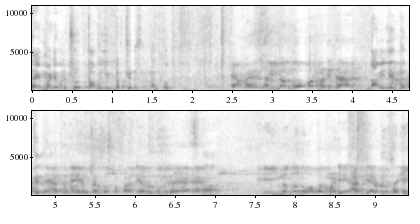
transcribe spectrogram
ದಯಮಾಡಿ ಒಂದು ಚೂರು ತಾವು ಇಲ್ಲಿಗೆ ಬರ್ತೀರಾ ಸರ್? ನಾನು ತೋರಿಸ್ತೀನಿ. ಇನ್ನೊಂದು ಓಪನ್ ಮಾಡಿ ಸರ್. ನಾವು ಇಲ್ಲಿಗೆ ಅದನ್ನೇ ಹೇಳ್ತಾ ಇರೋದು ಪಾಪ ಅಲ್ಲಿ ಎರಡೂ ಇದೆ. ಇನ್ನೊಂದನ್ನು ಓಪನ್ ಮಾಡಿ ಅದೆರಡು ಸಹಿ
